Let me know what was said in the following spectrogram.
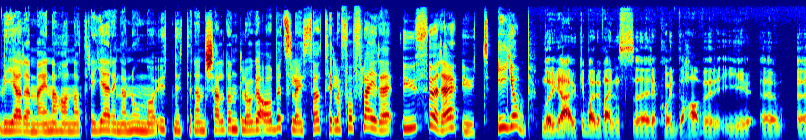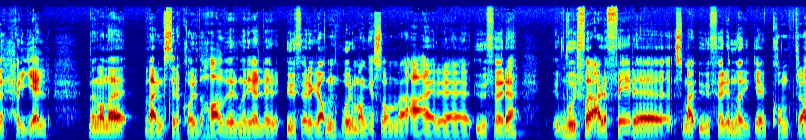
Videre mener han at regjeringa nå må utnytte den sjeldent lave arbeidsløysa til å få flere uføre ut i jobb. Norge er jo ikke bare verdensrekordhaver i uh, uh, høy gjeld, men man er verdensrekordhaver når det gjelder uføregraden. Hvor mange som er uh, uføre. Hvorfor er det flere som er uføre i Norge kontra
